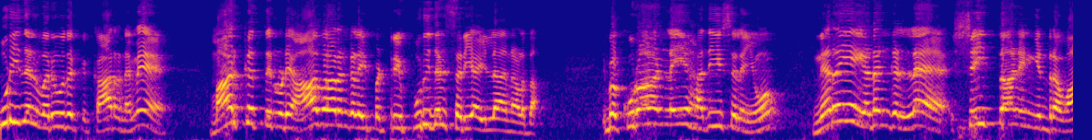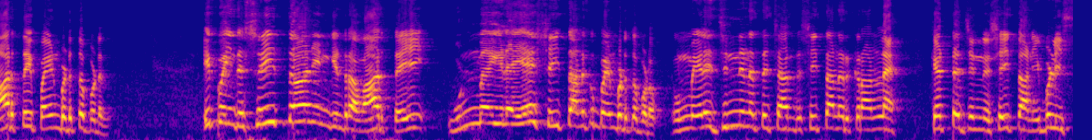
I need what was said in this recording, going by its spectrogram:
புரிதல் வருவதற்கு காரணமே மார்க்கத்தினுடைய ஆதாரங்களை பற்றிய புரிதல் சரியா இல்லாதனால தான் இப்போ குரான்லையும் ஹதீஸ்லையும் நிறைய இடங்கள்ல ஷெய்தான் என்கின்ற வார்த்தை பயன்படுத்தப்படுது. இப்போ இந்த ஷெய்தான் என்கின்ற வார்த்தை உண்மையிலேயே ஷைத்தானுக்கும் பயன்படுத்தப்படும். உண்மையிலே ஜின்னினத்தை சார்ந்த ஷெய்தான் இருக்கிறான்ல. கெட்ட ஜின்னு ஷைத்தான் இபிலிஸ்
